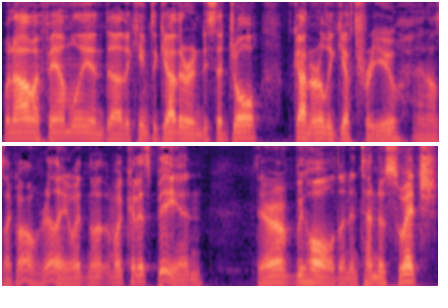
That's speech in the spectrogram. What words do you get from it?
went out, my family, and uh, they came together, and they said, Joel, we've got an early gift for you, and I was like, oh, really? What what, what could this be? And there, behold, a Nintendo Switch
